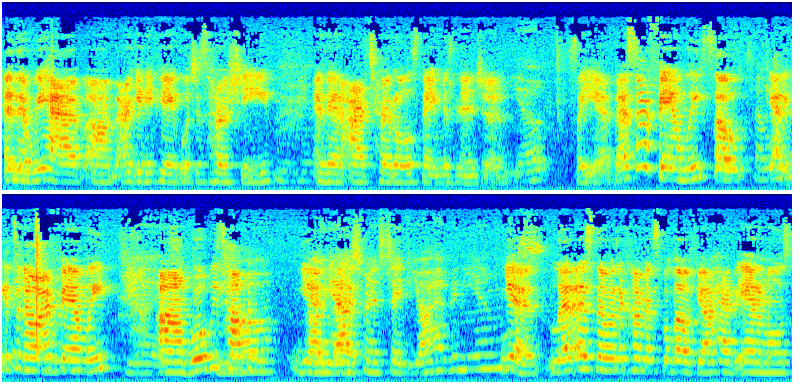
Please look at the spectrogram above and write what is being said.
then we have um, our guinea pig, which is Hershey, and then our turtle's name is Ninja. Yep. So yeah, that's our family. So gotta get to know our family. Yes. Um, we'll be talking. Yeah, oh yeah. I was gonna say, do y'all have any animals? Yes, let us know in the comments below if y'all have animals.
